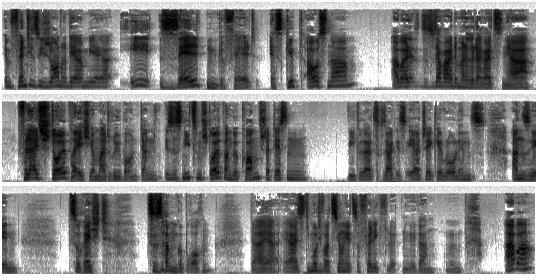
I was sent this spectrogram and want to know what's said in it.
im Fantasy-Genre, der mir eh selten gefällt. Es gibt Ausnahmen, aber da war halt immer so der Reiz, ja, vielleicht stolper ich hier mal drüber und dann ist es nie zum Stolpern gekommen. Stattdessen, wie bereits gesagt, ist eher J.K. Rowlings Ansehen zu Recht zusammengebrochen. Daher ja, ist die Motivation jetzt so völlig flöten gegangen. Aber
